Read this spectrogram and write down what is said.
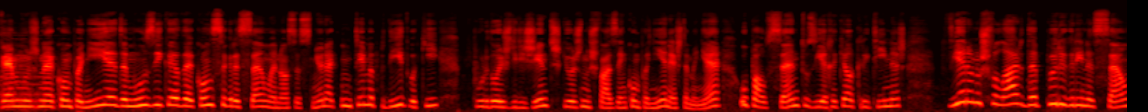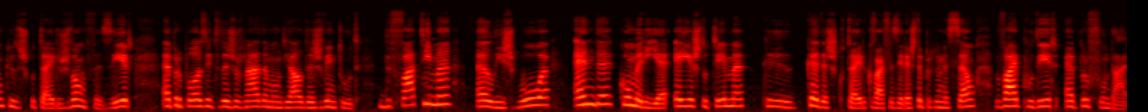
Estivemos na companhia da música da consagração a Nossa Senhora, um tema pedido aqui por dois dirigentes que hoje nos fazem companhia nesta manhã, o Paulo Santos e a Raquel Critinas. Vieram-nos falar da peregrinação que os escuteiros vão fazer a propósito da Jornada Mundial da Juventude. De Fátima a Lisboa, anda com Maria. É este o tema que cada escuteiro que vai fazer esta peregrinação vai poder aprofundar.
